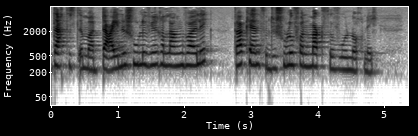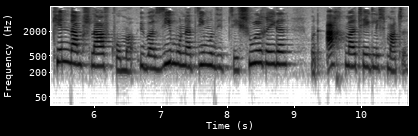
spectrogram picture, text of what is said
dachtest immer, deine Schule wäre langweilig? Da kennst du die Schule von Maxe wohl noch nicht. Kinder im Schlafkummer, über 777 Schulregeln, und achtmal täglich Mathe.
